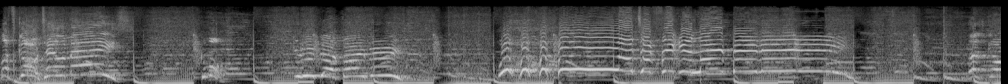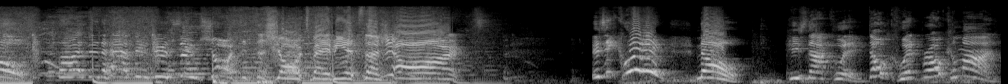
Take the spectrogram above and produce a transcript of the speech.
Let's go, Taylor Mays! Come on. Get in that, baby! That's a freaking alert, baby! Let's go! Five and a half inches in shorts! It's the shorts, baby! It's the shorts! Is he quitting? No! He's not quitting. Don't quit, bro. Come on.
